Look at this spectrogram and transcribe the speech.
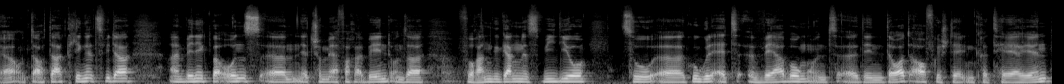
Ja, und auch da klingelt es wieder ein wenig bei uns, ähm, jetzt schon mehrfach erwähnt, unser vorangegangenes Video zu äh, Google Ad Werbung und äh, den dort aufgestellten Kriterien,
